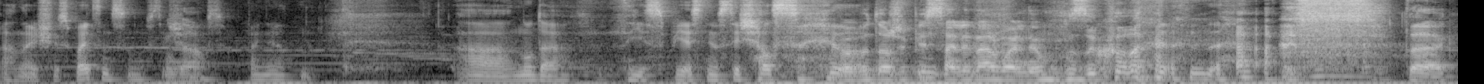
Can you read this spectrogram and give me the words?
Она еще и с Паттинсоном встречалась, понятно. А, ну да, если бы я с ним встречался. Вы бы тоже писали нормальную музыку, да? Да. Так,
